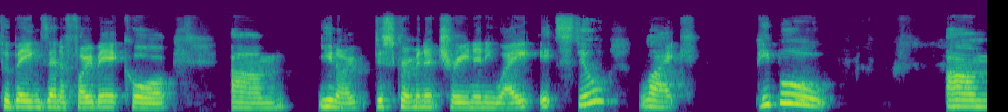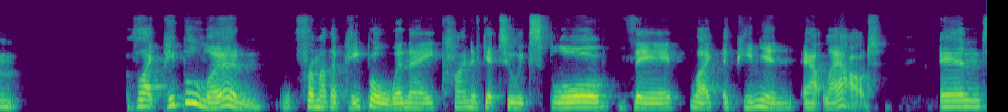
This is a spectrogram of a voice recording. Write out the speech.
for being xenophobic or um, you know discriminatory in any way it's still like people um like people learn from other people when they kind of get to explore their like opinion out loud and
